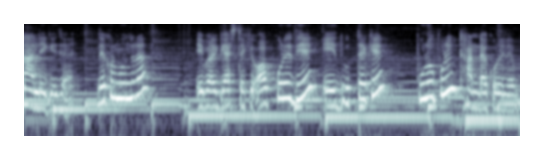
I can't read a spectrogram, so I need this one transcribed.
না লেগে যায়। দেখুন বন্ধুরা, এবার গ্যাসটাকে অফ করে দিয়ে এই দুধটাকে পুরোপুরি ঠান্ডা করে নেব।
